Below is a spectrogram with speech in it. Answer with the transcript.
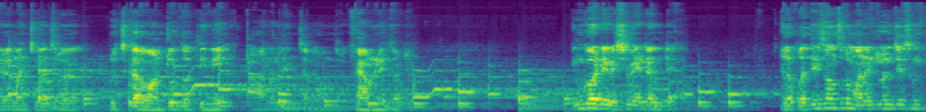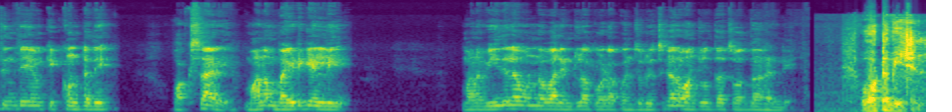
ఇలా మంచి మంచి రుచికర వంటలతో తిని ఆనందించాను అందరూ ఫ్యామిలీ ఇంకోటి విషయం ఏంటంటే ఇలా ప్రతి సంవత్సరం మన ఇంట్లో చేసుకుని తింటే ఏం కిక్ ఉంటుంది? ఒకసారి మనం బయటికి వెళ్ళి మన వీధిలో ఉన్న వాళ్ళ ఇంట్లో కూడా కొంచెం రుచికర వంటలతో చూద్దాం రండి వాట్ విజన్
